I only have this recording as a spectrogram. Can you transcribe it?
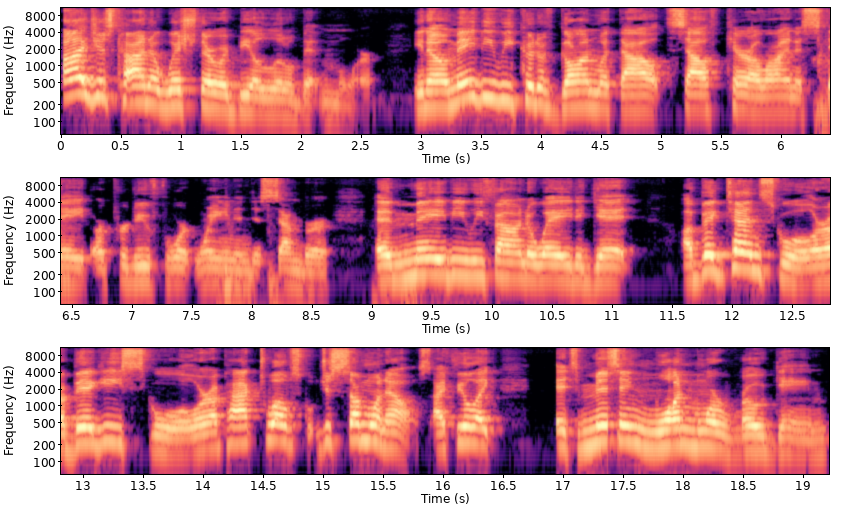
I just kind of wish there would be a little bit more. You know, maybe we could have gone without South Carolina State or Purdue Fort Wayne in December. And maybe we found a way to get a Big Ten school or a Big East school or a Pac 12 school, just someone else. I feel like it's missing one more road game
